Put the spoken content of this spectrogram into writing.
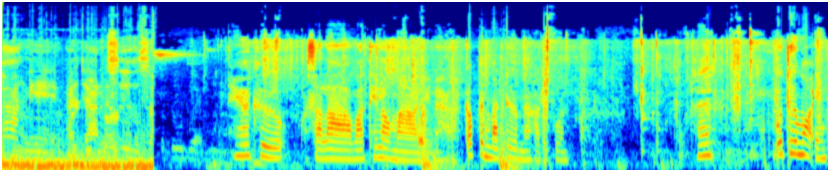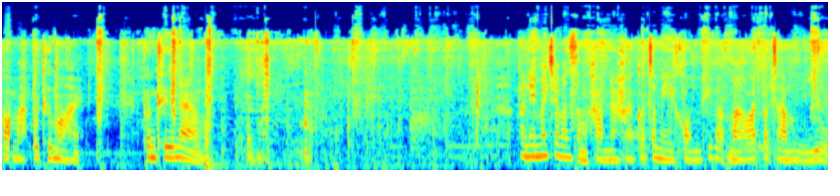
ทางนี้อาจารย์ซื้อสักนี่ก็คือศาลาวัดที่เรามาวันนี้นะคะ ก็เป็นวัดเดิมนะคะทุกคนเฮ้ยปุถือหมอเองพอมาปุถือหมอให้เพิ่นถือน้ำ วันนี้ไม่ใช่วันสำคัญนะคะ ก็จะมีคนที่แบบมาวัดประจำหรืออยู่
